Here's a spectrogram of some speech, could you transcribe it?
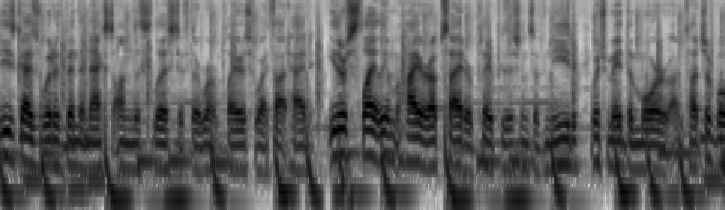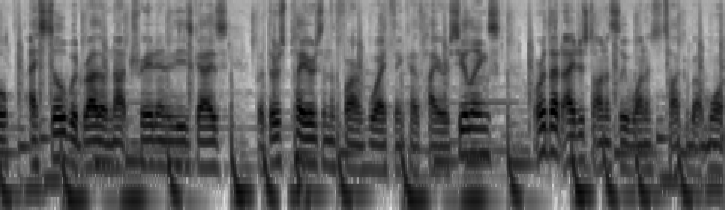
These guys would have been the next on this list if there weren't players who I thought had either slightly higher upside or play positions of need, which made them more untouchable. I still would rather not trade any of these guys, but there's players in the farm who I think have higher ceilings, or that I just honestly wanted to talk about more.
